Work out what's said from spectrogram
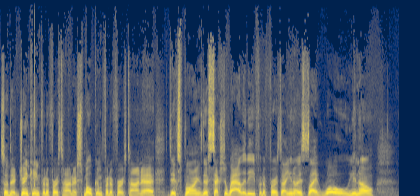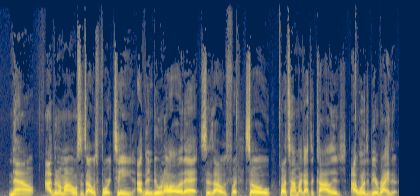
So they're drinking for the first time, they're smoking for the first time, they're exploring their sexuality for the first time. You know, it's like, whoa, you know. Now, I've been on my own since I was 14. I've been doing all of that since I was 14. So by the time I got to college, I wanted to be a writer.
